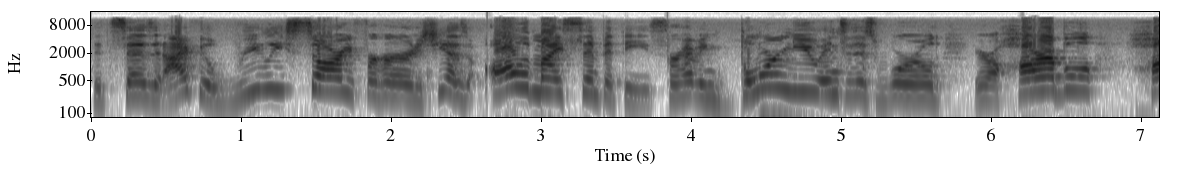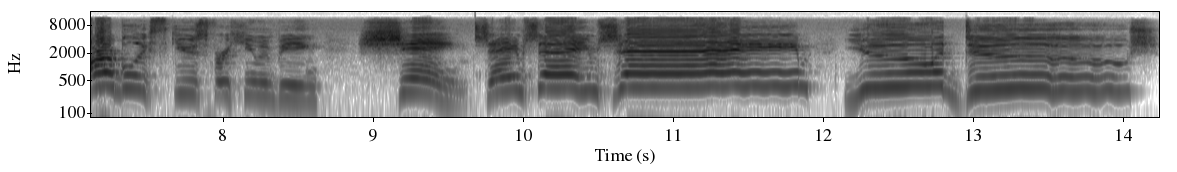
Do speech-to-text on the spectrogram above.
that says that I feel really sorry for her and she has all of my sympathies for having born you into this world. You're a horrible, horrible excuse for a human being. Shame. Shame, shame, shame. You a douche.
